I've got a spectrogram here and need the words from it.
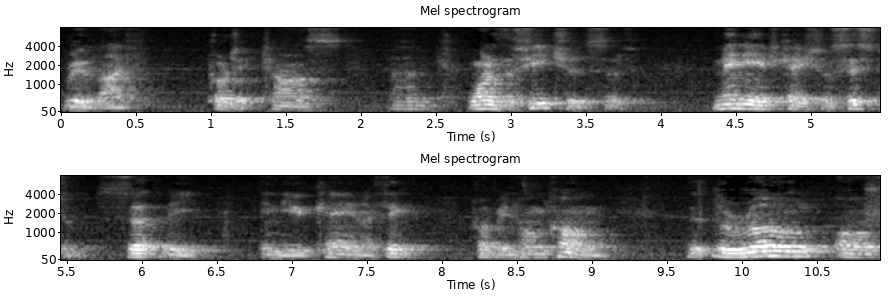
real life project tasks. Um, one of the features of many educational systems, certainly in the UK and I think probably in Hong Kong, that the role of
